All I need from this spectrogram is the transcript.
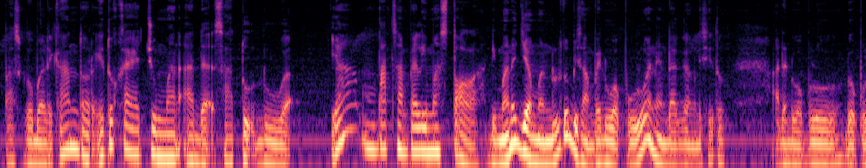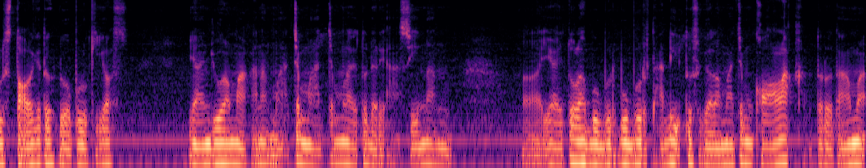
pas gue balik kantor itu kayak cuman ada satu dua ya 4 sampai lima stall lah. Di mana zaman dulu tuh bisa sampai 20-an yang dagang di situ. Ada 20 20 stall gitu, 20 kios yang jual makanan macem-macem lah itu dari asinan. Uh, ya itulah bubur-bubur tadi itu segala macem kolak terutama.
